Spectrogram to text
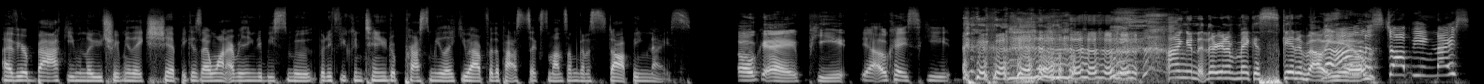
I have your back even though you treat me like shit because I want everything to be smooth. But if you continue to press me like you have for the past six months, I'm going to stop being nice. okay, Pete. Yeah, okay, Skete. I'm gonna. They're gonna make a skit about Now you. I'm gonna stop being nice,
